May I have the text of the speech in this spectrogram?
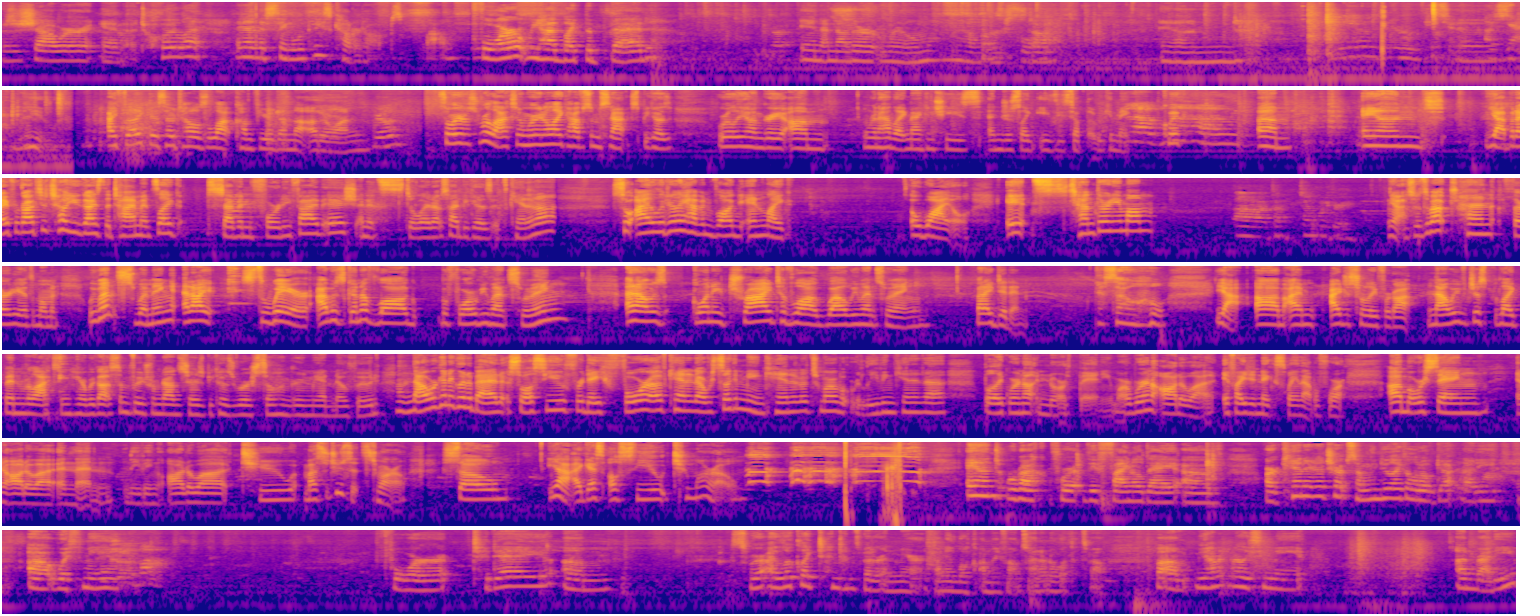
There's a shower and a toilet, and then this thing. Look at these countertops. Wow. Four, we had like the bed in another room. We have our stuff, and We haven't been on kitchen is again. you. I feel like this hotel is a lot comfier than the other one. Really? So we're just relaxing. We're gonna like have some snacks because we're really hungry. Um, we're gonna have like mac and cheese and just like easy stuff that we can make quick. Um, and yeah, but I forgot to tell you guys the time. It's like 7:45 ish, and it's still light outside because it's Canada. So I literally haven't vlogged in like a while. It's 10:30, mom. Uh, 10, 10:23. Yeah, so it's about 10:30 at the moment. We went swimming and I swear I was going to vlog before we went swimming and I was going to try to vlog while we went swimming, but I didn't. So, yeah, um I'm I just totally forgot. Now we've just like been relaxing here. We got some food from downstairs because we are so hungry and we had no food. Now we're going to go to bed. So I'll see you for day 4 of Canada. We're still going to be in Canada tomorrow, but we're leaving Canada but like we're not in North Bay anymore. We're in Ottawa, if I didn't explain that before. Um, but we're staying in Ottawa and then leaving Ottawa to Massachusetts tomorrow. So yeah, I guess I'll see you tomorrow. And we're back for the final day of our Canada trip. So I'm gonna do like a little get ready uh, with me for today. Um, swear I look like 10 times better in the mirror than I look on my phone, so I don't know what that's about. But um, you haven't really seen me unready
